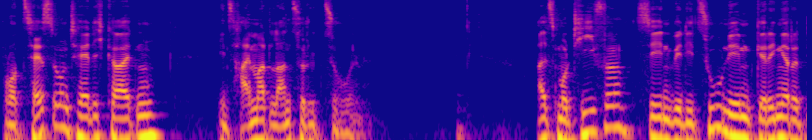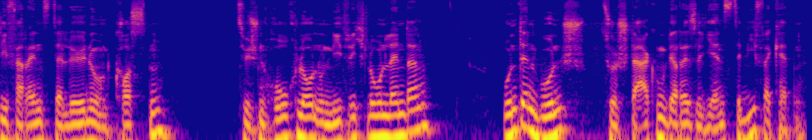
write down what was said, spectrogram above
Prozesse und Tätigkeiten ins Heimatland zurückzuholen. Als Motive sehen wir die zunehmend geringere Differenz der Löhne und Kosten zwischen Hochlohn- und Niedriglohnländern und den Wunsch zur Stärkung der Resilienz der Lieferketten.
